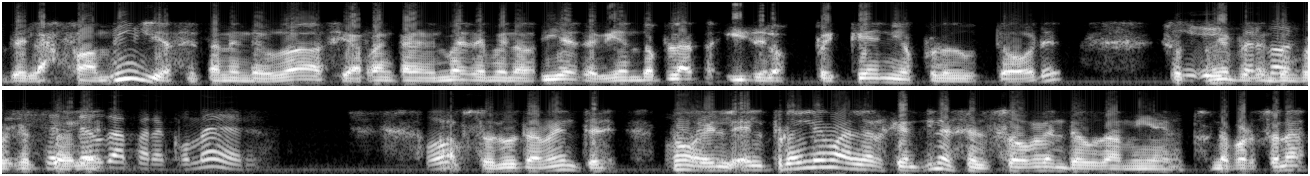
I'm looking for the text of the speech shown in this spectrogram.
de las familias están endeudadas y arrancan el mes de menos 10 debiendo plata y de los pequeños productores. Yo y, también un proyecto se endeuda para comer. Oh. Absolutamente. No, el, el, problema en la Argentina es el sobreendeudamiento. Una persona,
